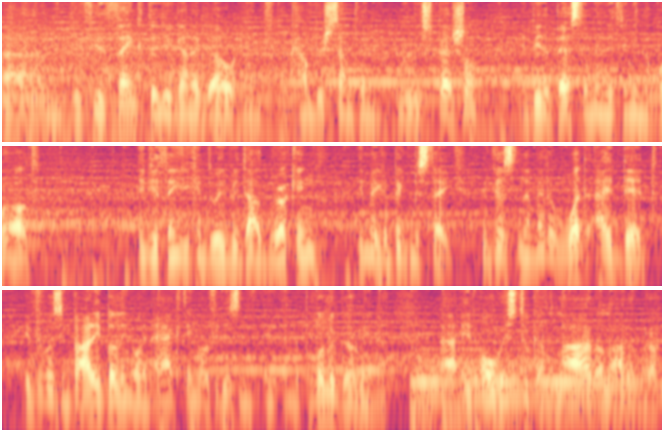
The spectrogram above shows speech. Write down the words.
Um, if you think that you're going to go and accomplish something really special and be the best in anything in the world, and you think you can do it without working, you make a big mistake. Because no matter what I did, if it was in bodybuilding or in acting or if it is in, in, in the political arena, uh, it always took a lot, a lot of work.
